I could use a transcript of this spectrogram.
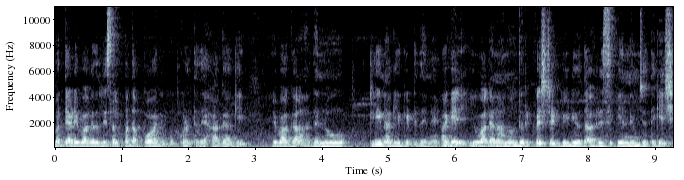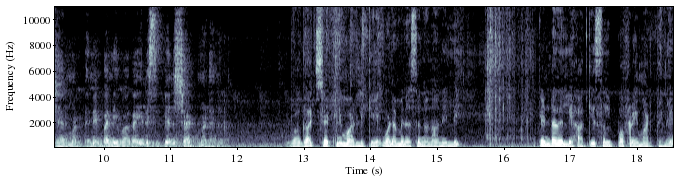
ಮತ್ತು ಅಡಿಭಾಗದಲ್ಲಿ ಸ್ವಲ್ಪ ದಪ್ಪವಾಗಿ ಕೂತ್ಕೊಳ್ತದೆ. ಹಾಗಾಗಿ ಇವಾಗ ಅದನ್ನು ಕ್ಲೀನ್ ಆಗಲಿಕ್ಕೆ ಇಟ್ಟಿದ್ದೇನೆ. ಹಾಗೆ ಇವಾಗ ನಾನು ಒಂದು ರಿಕ್ವೆಸ್ಟೆಡ್ ವಿಡಿಯೋದ ರೆಸಿಪಿಯನ್ನು ನಿಮ್ಮ ಜೊತೆಗೆ ಶೇರ್ ಮಾಡ್ತೇನೆ. ಬನ್ನಿ, ಇವಾಗ ಈ ರೆಸಿಪಿಯನ್ನು ಸ್ಟಾರ್ಟ್ ಮಾಡೋಣ. ಇವಾಗ ಚಟ್ನಿ ಮಾಡಲಿಕ್ಕೆ ಒಣಮೆಣಸನ್ನು ನಾನಿಲ್ಲಿ ಕೆಂಡದಲ್ಲಿ ಹಾಕಿ ಸ್ವಲ್ಪ ಫ್ರೈ ಮಾಡ್ತೇನೆ.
